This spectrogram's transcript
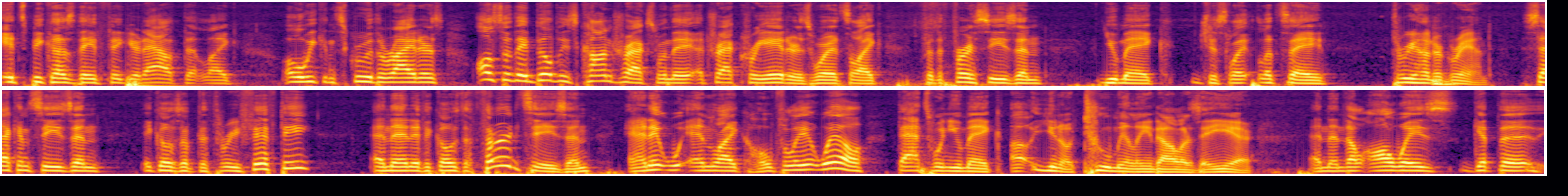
it's because they figured out that like oh we can screw the writers. Also they build these contracts when they attract creators where it's like for the first season you make just like let's say 300 grand. Second season it goes up to 350 and then if it goes to third season and it and like hopefully it will that's when you make uh, you know 2 million dollars a year. And then they'll always get the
